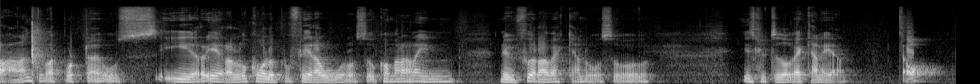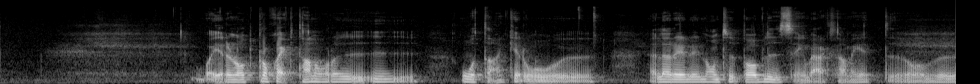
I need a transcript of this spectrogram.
Har inte varit borta hos er, era lokaler på flera år och så kommer han in nu förra veckan då så i slutet av veckan igen. ja. Vad Är det något projekt han har i, i åtanke då? Eller är det någon typ av leasingverksamhet? Av,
